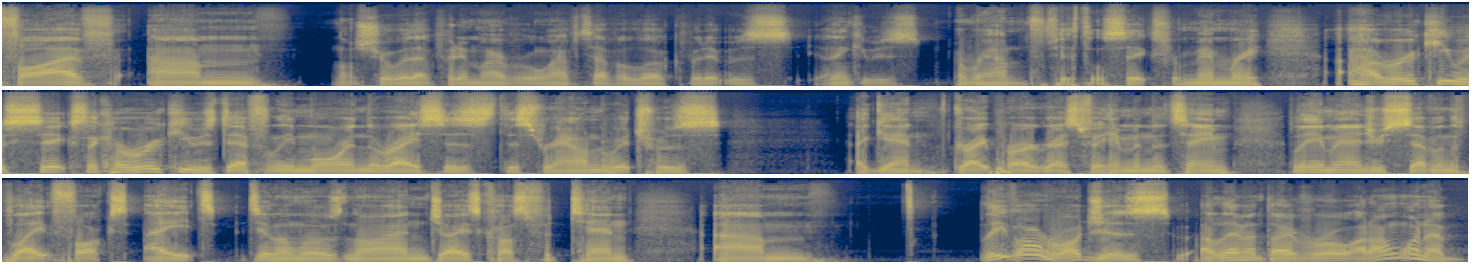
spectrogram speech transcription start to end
5. Um, not sure where that put him overall. We'll have to have a look, but it was, I think he was around fifth or sixth from memory. Uh, Haruki was sixth. Like Haruki was definitely more in the races this round, which was, again, great progress for him and the team. Liam Andrews, seventh. Blake Fox, eight. Dylan Wills, nine. Jayce Cosford 10. Um, Levi Rogers, 11th overall. I don't want to,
